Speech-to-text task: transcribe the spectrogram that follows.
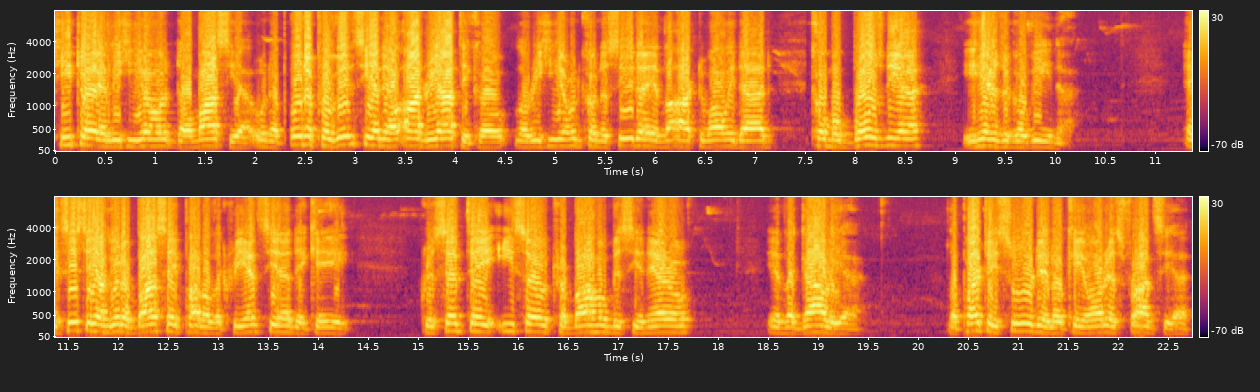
Tito eligió Dalmacia, una, provincia en el Adriático, la región conocida en la actualidad como Bosnia y Herzegovina. Existe alguna base para la creencia de que Crescente hizo trabajo misionero en la Galia, la parte sur de lo que ahora es Francia.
